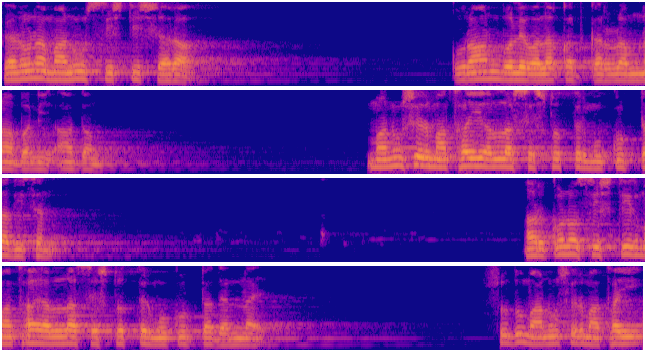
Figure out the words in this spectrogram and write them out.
কেননা মানুষ সৃষ্টির সেরা। কোরআন বলে ওয়ালাকাত কার্রামনা বনি আদম। মানুষের মাথায় আল্লাহ শ্রেষ্ঠত্বের মুকুটটা দিছেন। আর কোন সৃষ্টির মাথায় আল্লাহ শ্রেষ্ঠত্বের মুকুটটা দেন নাই। শুধু মানুষের মাথায়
